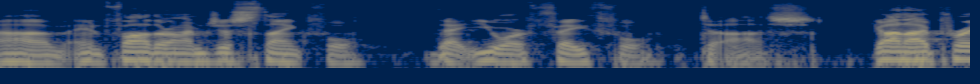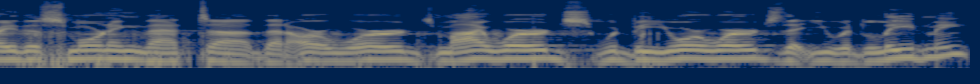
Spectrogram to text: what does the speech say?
Um, and Father, I'm just thankful that you are faithful to us. God, I pray this morning that, uh, that our words, my words, would be your words, that you would lead me,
